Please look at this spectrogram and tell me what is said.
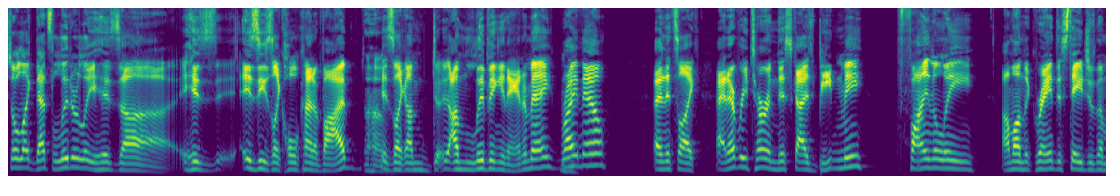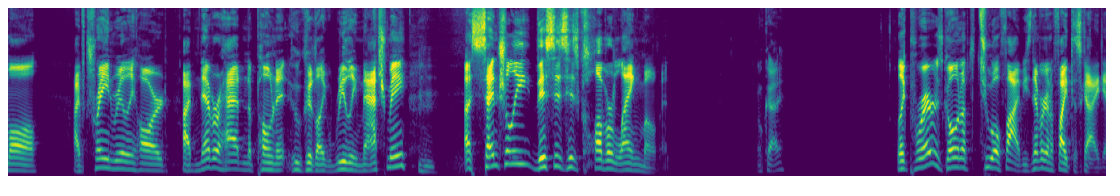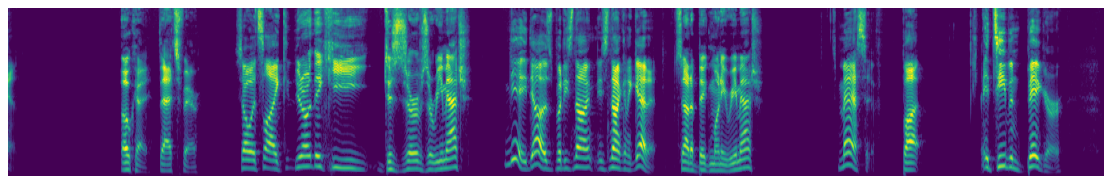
So like that's literally his uh his Izzy's like whole kind of vibe Uh-huh. is like I'm I'm living in anime right now, and it's like at every turn this guy's beating me. Finally, I'm on the grandest stage of them all. I've trained really hard. I've never had an opponent who could like really match me. Essentially, this is his Clubber Lang moment. Okay. Like Pereira's going up to 205. He's never going to fight this guy again. Okay, that's fair. So it's like, You don't think he deserves a rematch? yeah, he does, but he's not. He's not going to get it. It's not a big money rematch. It's massive, but it's even bigger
